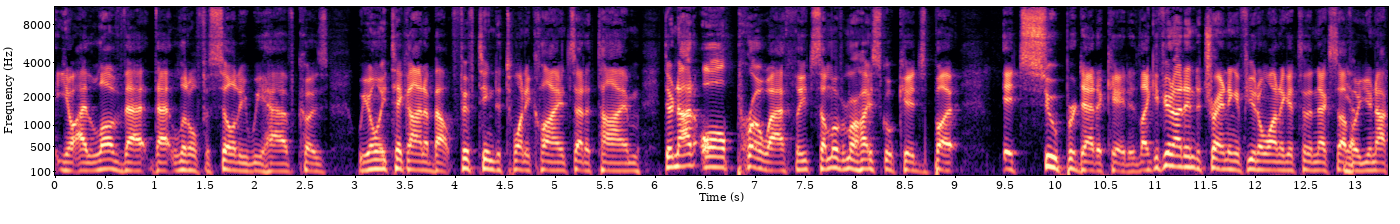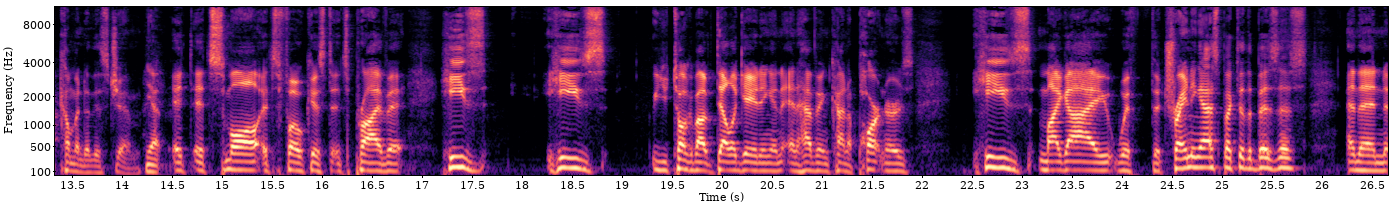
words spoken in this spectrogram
you know, I love that that little facility we have because we only take on about 15 to 20 clients at a time. They're not all pro athletes. Some of them are high school kids, but it's super dedicated. Like if you're not into training, if you don't want to get to the next level, Yep. you're not coming to this gym. Yep. It, it's small, it's focused, it's private. He's he's you talk about delegating and, and having kind of partners. He's my guy with the training aspect of the business and then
